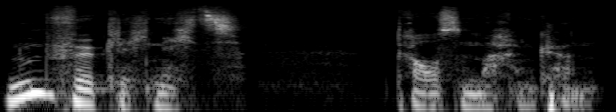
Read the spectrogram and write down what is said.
nun wirklich nichts draußen machen können.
